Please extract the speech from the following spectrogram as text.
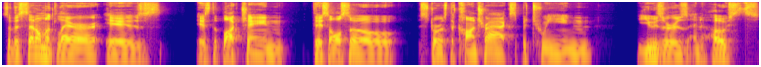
So the settlement layer is is the blockchain. This also stores the contracts between users and hosts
